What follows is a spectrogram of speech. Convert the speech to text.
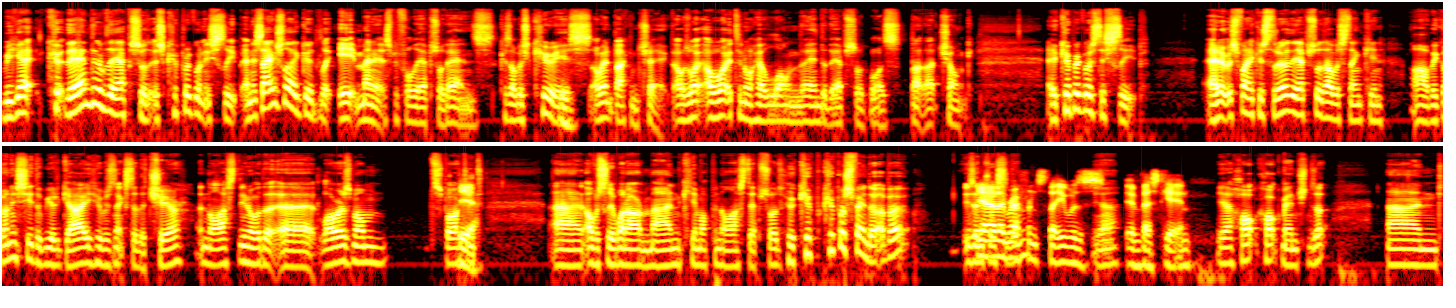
we get the ending of the episode is Cooper going to sleep, and it's actually a good like eight minutes before the episode ends because I was curious. Mm. I went back and checked. I was I wanted to know how long the end of the episode was. That that chunk. And Cooper goes to sleep, and it was funny because throughout the episode I was thinking, oh, are we going to see the weird guy who was next to the chair in the last, you know, that uh, Laura's mum spotted, yeah. and obviously one armed man came up in the last episode who Cooper's found out about. He's yeah, they referenced that he was yeah. investigating. Yeah, Hawk Hawk mentions it, and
